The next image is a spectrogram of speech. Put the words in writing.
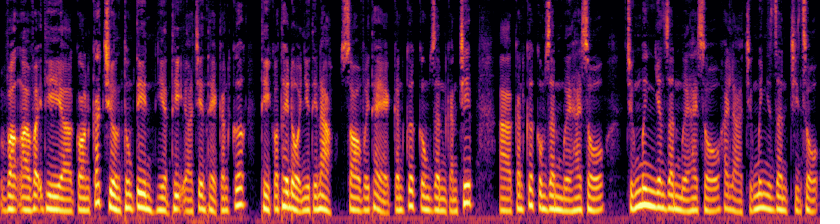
Vâng, à, vậy thì à, còn các trường thông tin hiển thị à, trên thẻ căn cước thì có thay đổi như thế nào so với thẻ căn cước công dân gắn chip, à, căn cước công dân 12 số, chứng minh nhân dân 12 số hay là chứng minh nhân dân 9 số?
